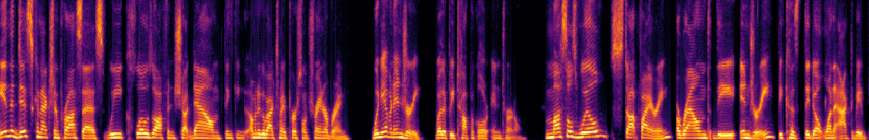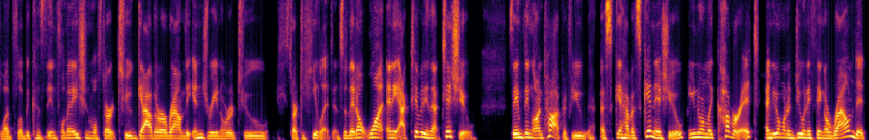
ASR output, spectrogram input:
in the disconnection process we close off and shut down thinking i'm going to go back to my personal trainer brain when you have an injury, whether it be topical or internal, muscles will stop firing around the injury because they don't want to activate blood flow because the inflammation will start to gather around the injury in order to start to heal it. And so they don't want any activity in that tissue. Same thing on top. If you have a skin issue, you normally cover it and you don't want to do anything around it.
